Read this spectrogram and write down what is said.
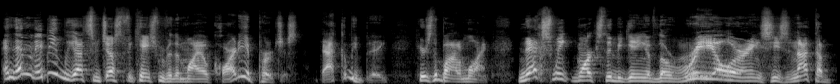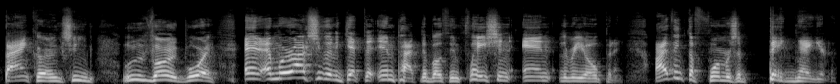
and then maybe we got some justification for the MyoKardia purchase. That could be big. Here's the bottom line. Next week marks the beginning of the real earnings season, not the bank earnings season. It's very boring. And, and we're actually going to get the impact of both inflation and the reopening. I think the former is a big negative,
